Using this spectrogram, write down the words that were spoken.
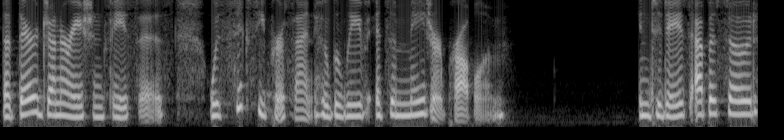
that their generation faces, with 60% who believe it's a major problem. In today's episode,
